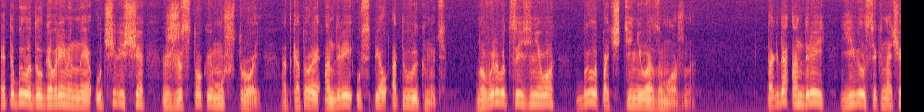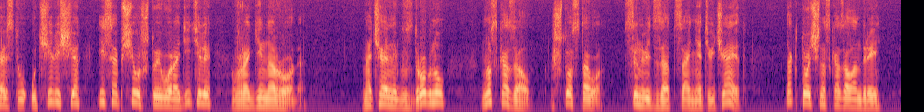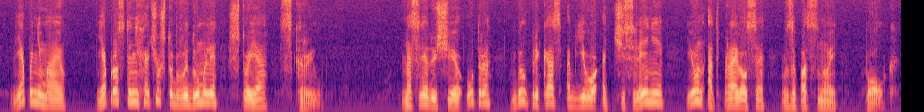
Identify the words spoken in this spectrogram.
Это было долговременное училище с жестокой муштрой, от которой Андрей успел отвыкнуть, но вырваться из него было почти невозможно. Тогда Андрей явился к начальству училища и сообщил, что его родители – враги народа. Начальник вздрогнул, но сказал, что с того, сын ведь за отца не отвечает. «Так точно», — сказал Андрей. «Я понимаю. Я просто не хочу, чтобы вы думали, что я скрыл». На следующее утро был приказ об его отчислении, и он отправился в запасной полк.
